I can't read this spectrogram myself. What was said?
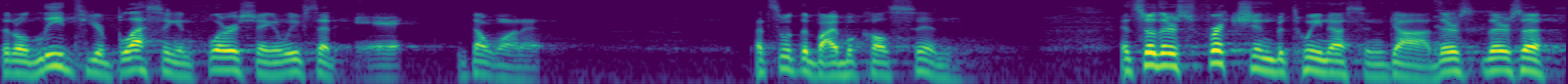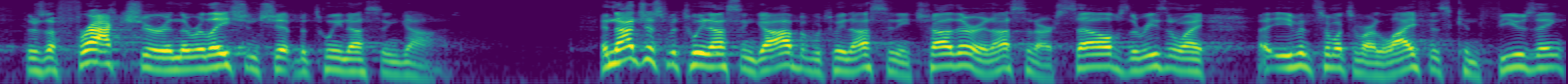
that'll lead to your blessing and flourishing, and we've said, eh, don't want it. That's what the Bible calls sin. And so there's friction between us and God. There's, there's, a, there's a fracture in the relationship between us and God. And not just between us and God, but between us and each other and us and ourselves. The reason why uh, even so much of our life is confusing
